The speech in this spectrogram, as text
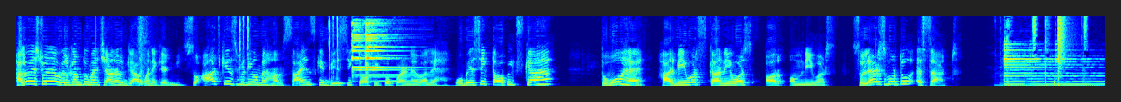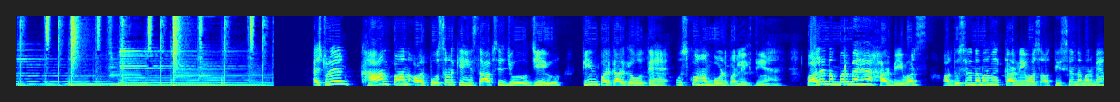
Hello student welcome to my channel Gyapan academy so आज के इस वीडियो में हम साइंस के बेसिक टॉपिक को पढ़ने वाले हैं। वो बेसिक टॉपिक्स क्या हैं? तो वो है हार्बीवर्स कार्निवर्स और omnivores so let's go to start student खान पान और पोषण के हिसाब से जो जीव तीन प्रकार के होते हैं, उसको हम बोर्ड पर लिख दिए हैं। पहले नंबर में है हार्बीवर्स और दूसरे नंबर में कार्निवर्स और तीसरे नंबर में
